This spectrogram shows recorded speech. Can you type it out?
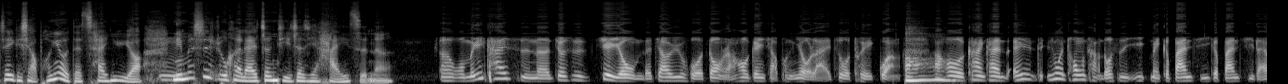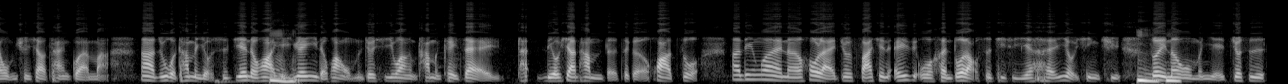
这个小朋友的参与哦，嗯你们是如何来征集这些孩子呢？呃，我们一开始呢，就是借由我们的教育活动，然后跟小朋友来做推广。哦，然后看看，哎，因为通常都是一每个班级一个班级来我们学校参观嘛。那如果他们有时间的话，嗯也愿意的话，我们就希望他们可以在他留下他们的这个画作。那另外呢，后来就发现，哎，我很多老师其实也很有兴趣，嗯所以呢，我们也就是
